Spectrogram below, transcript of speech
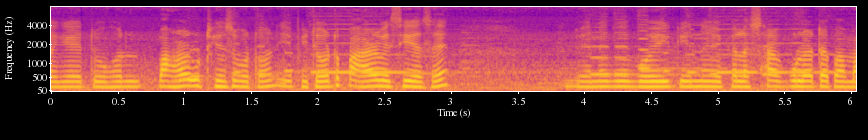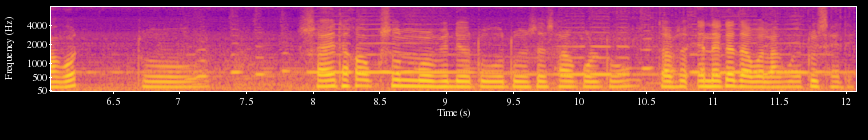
লাগে এইটো হ'ল পাহাৰত উঠি আছোঁ বৰ্তমান। এই ভিতৰতো পাহাৰ বেছি আছে। এনেকৈ গৈ কিনে এইফালে চাৰ্কুল এটা পাম আগত। তো চাই থাককচোন মোৰ ভিডিঅ'টো এইটো হৈছে চাৰ্কুলটো তাৰপিছত এনেকৈ যাব লাগিব এইটো চাইডে।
